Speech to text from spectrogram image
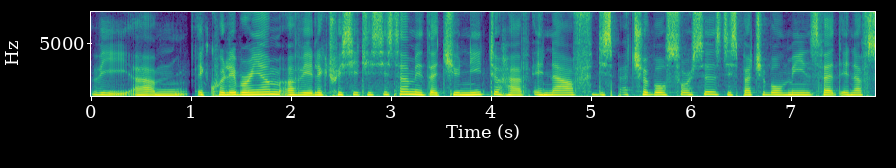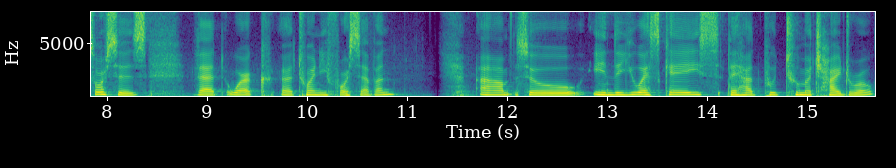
the um, equilibrium of the electricity system is that you need to have enough dispatchable sources. Dispatchable means that enough sources that work 24 uh, 7. Um, so in the US case, they had put too much hydro.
